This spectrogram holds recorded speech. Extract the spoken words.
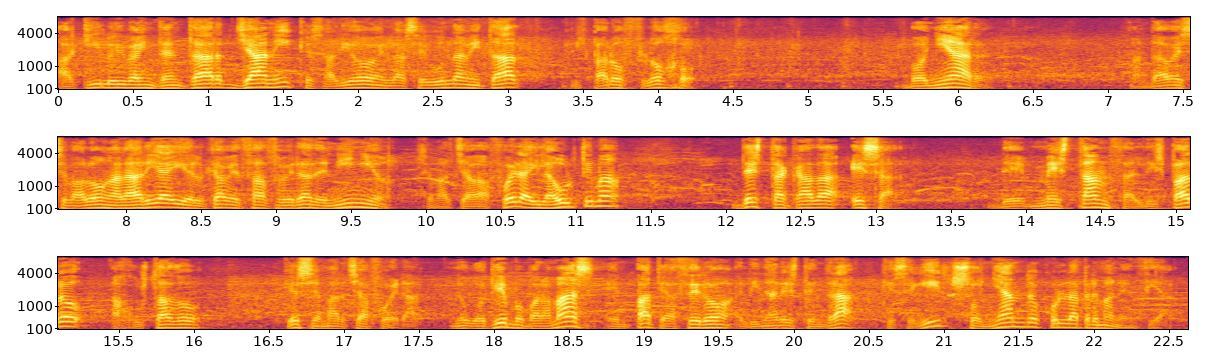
Aquí lo iba a intentar Gianni, que salió en la segunda mitad. Disparo flojo. Boñar mandaba ese balón al área y el cabezazo era de niño. Se marchaba afuera. Y la última, destacada, esa de Mestanza. El disparo ajustado que se marcha fuera. No hubo tiempo para más, empate a cero, el Linares tendrá que seguir soñando con la permanencia.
